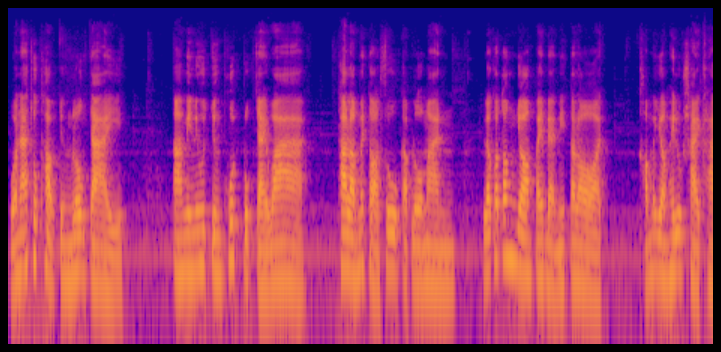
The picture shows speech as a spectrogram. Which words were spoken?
หัวหน้าทุกเผ่าจึงโล่งใจ อามินิอุสจึงพูดปลุกใจว่า ถ้าเราไม่ต่อสู้กับโรมัน แล้วก็ต้องยอมไปแบบนี้ตลอด เขาไม่ยอมให้ลูกชายใคร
